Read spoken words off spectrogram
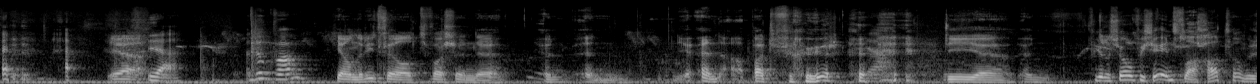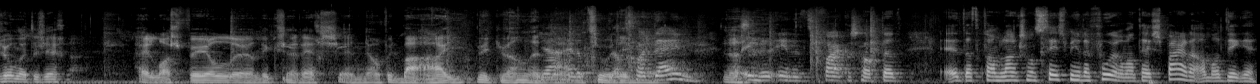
ja. En toen kwam? Jan Rietveld was een, eh, een, een Ja, een aparte figuur. Ja. Die eh, een filosofische inslag had, om het zo maar te zeggen. Hij las veel eh, links en rechts en over het Baha'i, weet je wel. En, Ja, en dat, soort dat gordijn Ja. in, de, in het varkenshok, dat, dat kwam langzamerhand steeds meer naar voren. Want hij spaarde allemaal dingen.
